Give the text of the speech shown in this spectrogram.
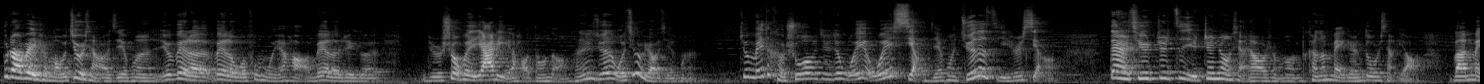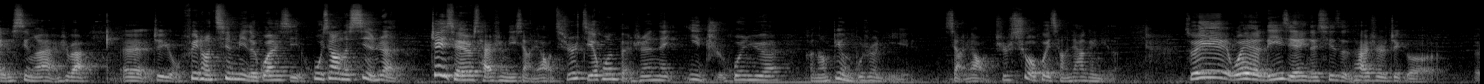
不知道为什么我就是想要结婚，因为为了为了我父母也好，为了这个。就是社会的压力也好，等等，可能就觉得我就是要结婚，就没得可说，就觉得我也我也想结婚，觉得自己是想，但是其实这自己真正想要什么，可能每个人都是想要完美的性爱，是吧？呃，这种非常亲密的关系，互相的信任，这些才是你想要。其实结婚本身那一纸婚约，可能并不是你想要，是社会强加给你的。所以我也理解你的妻子，她是这个。呃，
